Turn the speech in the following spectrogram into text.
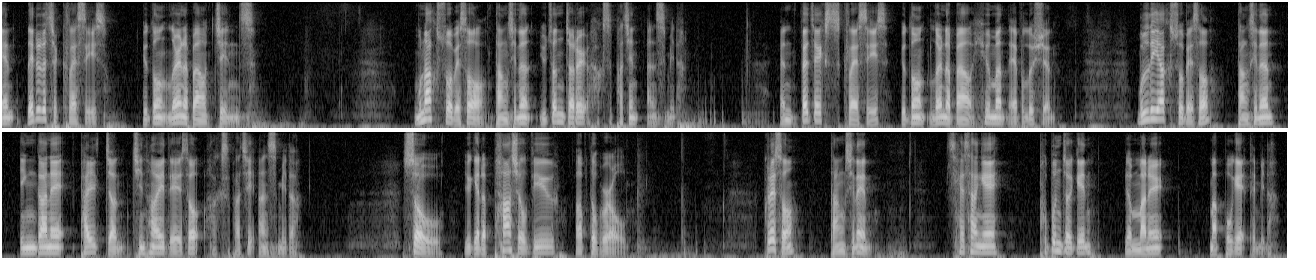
In literature classes, you don't learn about genes. 문학 수업에서 당신은 유전자를 학습하진 않습니다. In physics classes, you don't learn about human evolution. 물리학 수업에서 당신은 인간의 발전, 진화에 대해서 학습하지 않습니다. So, you get a partial view of the world. 그래서 당신은 세상의 부분적인 면만을 맛보게 됩니다.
